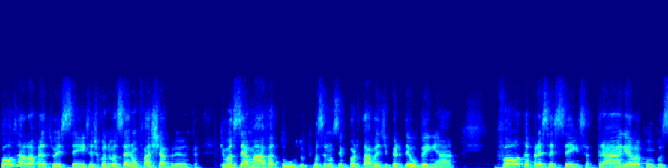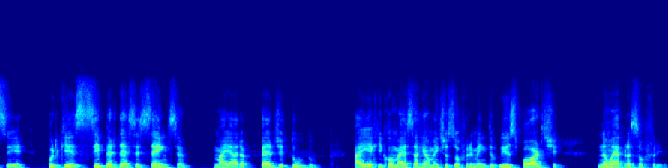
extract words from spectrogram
volta lá para a tua essência, de quando você era um faixa branca, que você amava tudo, que você não se importava de perder ou ganhar. Volta para essa essência, traga ela com você, porque se perder essa essência, Mayara perde tudo. Aí é que começa realmente o sofrimento. E o esporte não é para sofrer,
